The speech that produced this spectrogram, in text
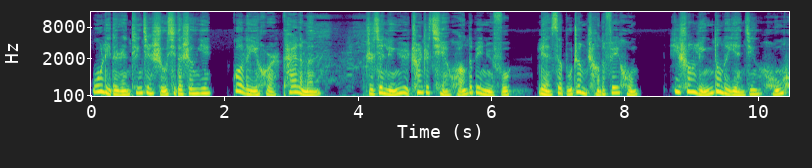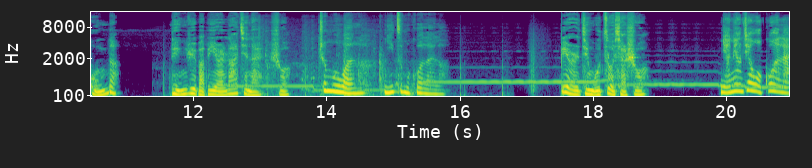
屋里的人听见熟悉的声音，过了一会儿开了门，只见灵玉穿着浅黄的婢女服，脸色不正常的绯红。一双灵动的眼睛红红的，林玉把碧儿拉进来，说：“这么晚了，你怎么过来了？”碧儿进屋坐下，说：“娘娘叫我过来，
